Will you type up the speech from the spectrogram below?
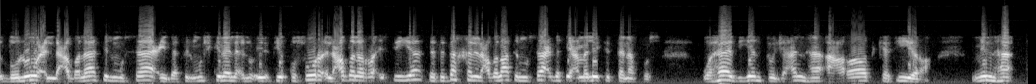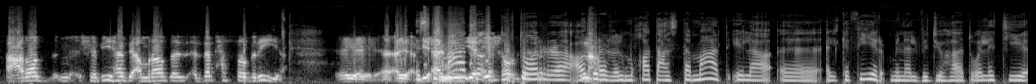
ضلوع العضلات المساعدة في المشكلة لأنه في قصور العضلة الرئيسية تتدخل العضلات المساعدة في عملية التنفس. وهذه ينتج عنها أعراض كثيرة منها أعراض شبيهة بأمراض الذبحة الصدرية. استمعت دكتور عذرا نعم. للمقاطعة استمعت إلى آه، الكثير من الفيديوهات والتي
